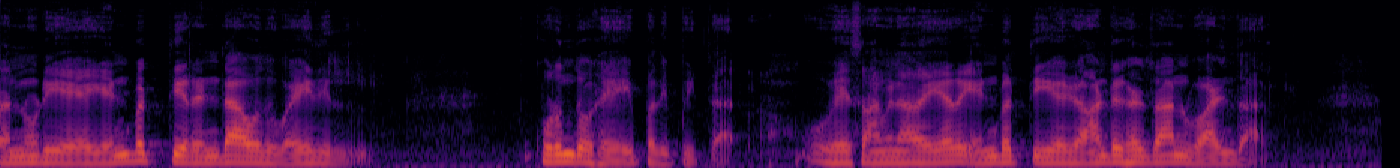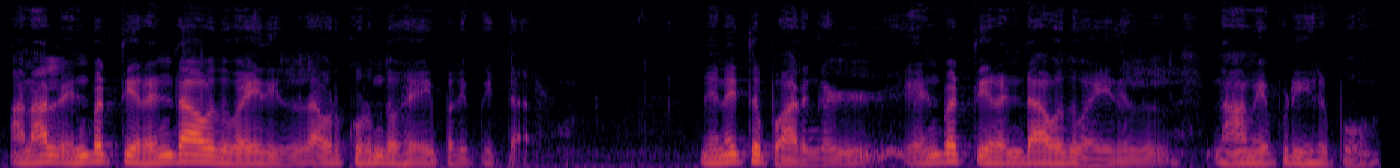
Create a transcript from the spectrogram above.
தன்னுடைய எண்பத்தி ரெண்டாவது வயதில் குறுந்தொகையை பதிப்பித்தார். உவே சாமிநாதையர் எண்பத்தி ஏழு ஆண்டுகள் தான் வாழ்ந்தார். ஆனால் எண்பத்தி ரெண்டாவது வயதில் அவர் குறுந்தொகையை பதிப்பித்தார் நினைத்து பாருங்கள் எண்பத்தி ரெண்டாவது வயதில் நாம் எப்படி இருப்போம்?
